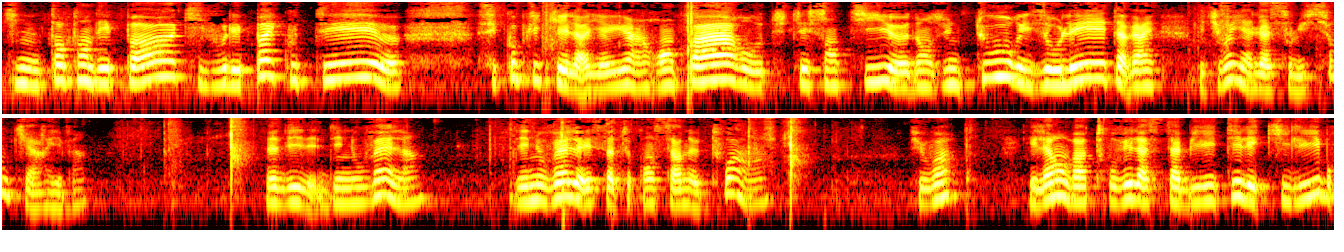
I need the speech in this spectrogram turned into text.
qui ne t'entendait pas, qui ne voulait pas écouter. Euh, c'est compliqué là. Il y a eu un rempart où tu t'es senti dans une tour isolée. Avais... Mais tu vois, il y a la solution qui arrive. Hein. Il y a des, nouvelles. Hein. Des nouvelles et ça te concerne toi. Hein. Tu vois? Et là, on va trouver la stabilité, l'équilibre.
